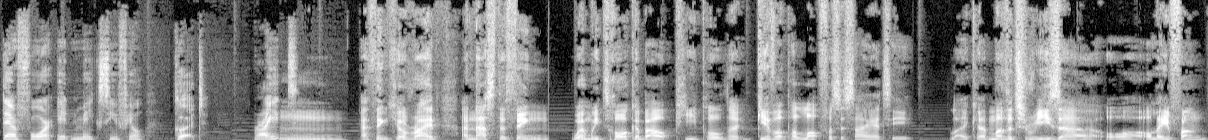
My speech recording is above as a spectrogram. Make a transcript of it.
therefore it makes you feel good, right? Mm, I think you're right. And that's the thing when we talk about people that give up a lot for society, like uh, Mother Teresa or, or Lei Feng,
